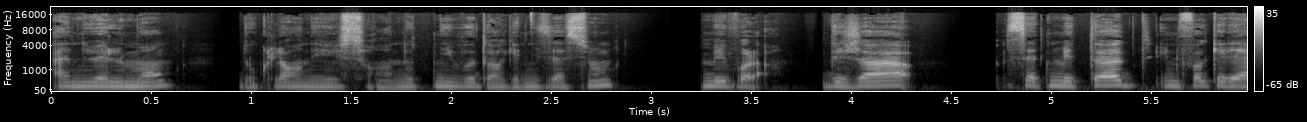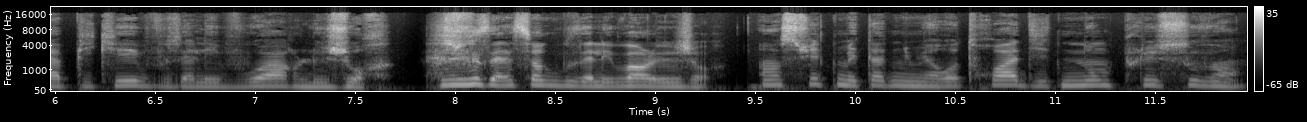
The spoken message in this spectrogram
annuellement. Donc là, on est sur un autre niveau d'organisation. Mais voilà, déjà, cette méthode, une fois qu'elle est appliquée, vous allez voir le jour. Je vous assure que vous allez voir le jour. Ensuite, méthode numéro 3, dites non plus souvent.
